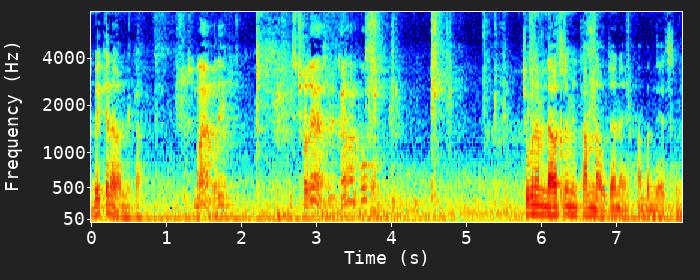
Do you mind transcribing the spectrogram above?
몇 개 나갑니까? 많이 안 보내. 초장에 강한 보고. 저번에 한번 나갔으면 답 나오잖아요 한번 냈으면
